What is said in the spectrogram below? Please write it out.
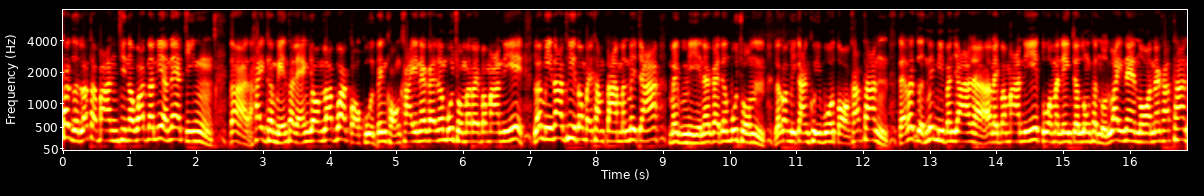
ถ้าเกิดรัฐบาลชินวัตรนะเนี่ยแน่จริงให้เขมรแถลงยอมรับว่าเกาะกูดเป็นของใครนะครับท่านผู้ชมอะไรประมาณนี้ แล้วมีหน้าที่ต้องไปทำตามมันไหม่จ้าไม่มีนะครับท่านผู้ชม แล้วก็มีการคุยโวต่อครับท่าน แต่ถ้าเกิดไม่มีปัญญาอะไรประมาณนี้ ตัวมันเองจะลงถนนไล่แน่นอนนะครับท่าน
